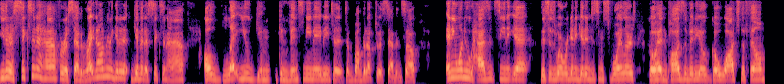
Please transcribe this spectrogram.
either a six and a half or a seven. Right now, I'm going to it, give it a six and a half. I'll let you convince me maybe to, to bump it up to a seven. So anyone who hasn't seen it yet, this is where we're going to get into some spoilers. Go ahead and pause the video, go watch the film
